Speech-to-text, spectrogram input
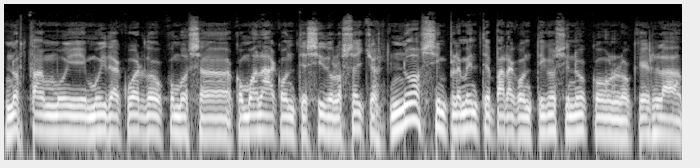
no están muy, muy de acuerdo cómo, se ha- cómo han acontecido los hechos, no simplemente para contigo, sino con lo que es la,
